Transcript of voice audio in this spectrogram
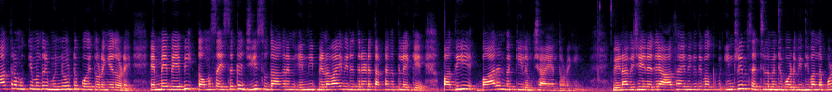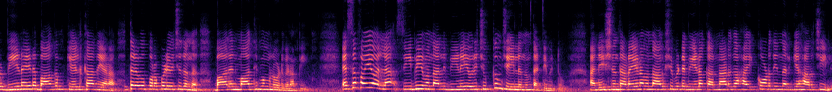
മാത്രം മുഖ്യമന്ത്രി മുന്നോട്ട് പോയി തുടങ്ങിയതോടെ M A Baby Thomas Isaac G Sudhakaran എന്നീ പിണറായി വിരുദ്ധരുടെ തട്ടകത്തിലേക്ക് പതിയെ ബാലൻ വക്കീലും ചായാൻ തുടങ്ങി. വീണ വിജയനെതിരെ ആദായ നികുതി വകുപ്പ് ഇൻട്രീം സെറ്റിൽമെന്റ് ബോർഡ് വിധി വന്നപ്പോൾ വീണയുടെ ഭാഗം കേൾക്കാതെയാണ് ഉത്തരവ് പുറപ്പെടുവിച്ചതെന്ന് ബാലൻ മാധ്യമങ്ങളോട് വിളമ്പി. എസ് എഫ് ഐ അല്ല സി ബി ഐ വന്നാലും വീണയെ ഒരു ചുക്കും ചെയ്യില്ലെന്നും തട്ടിവിട്ടു. അന്വേഷണം തടയണമെന്ന് ആവശ്യപ്പെട്ട് വീണ കർണാടക ഹൈക്കോടതി നൽകിയ ഹർജിയിൽ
